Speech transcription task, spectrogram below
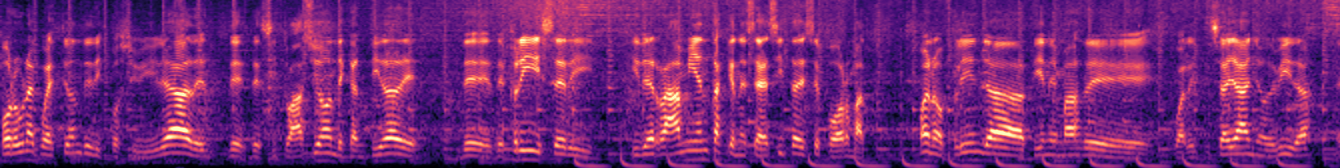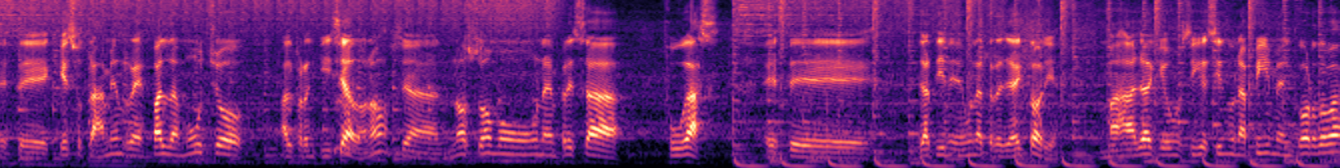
por una cuestión de disposibilidad, de, situación, de cantidad de, freezer y, de herramientas que necesita ese formato. Bueno, Plin ya tiene más de 46 años de vida, este, que eso también respalda mucho al franquiciado, ¿no? O sea, no somos una empresa fugaz, este, ya tiene una trayectoria. Más allá que uno sigue siendo una pyme en Córdoba,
